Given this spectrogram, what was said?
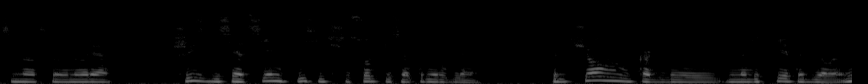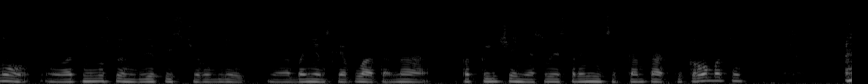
17 января 67 653 рубля причем, как бы, налегке это делаем. Ну, отминусуем 2000 рублей э, абонентская плата на подключение своей страницы ВКонтакте к роботу.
